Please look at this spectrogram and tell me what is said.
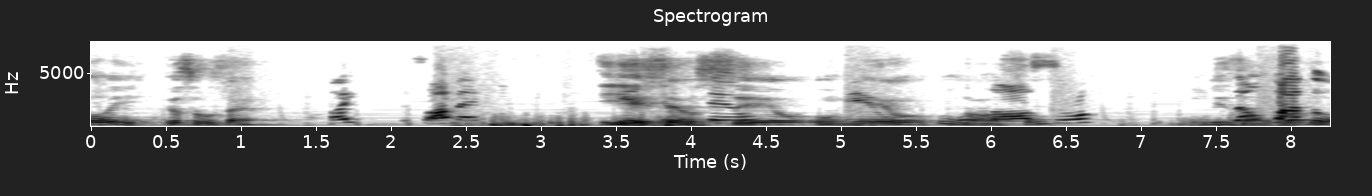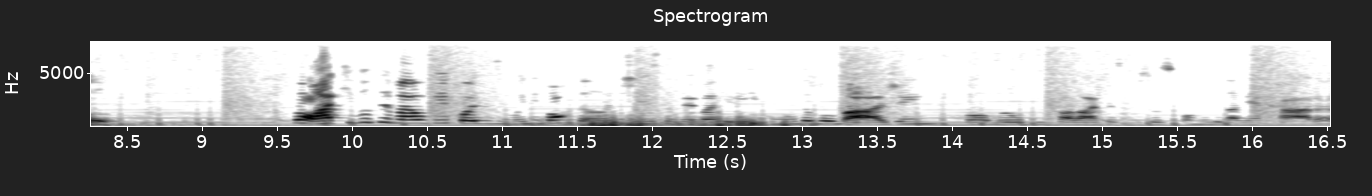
Oi, eu sou o Zé. Oi, eu sou a Beth. E esse, esse é o seu, seu o meu, o, o nosso, nosso Visão Voador. Bom, aqui você vai ouvir coisas muito importantes, também vai rir com muita bobagem, como eu ouvi falar que as pessoas ficam rindo da minha cara.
